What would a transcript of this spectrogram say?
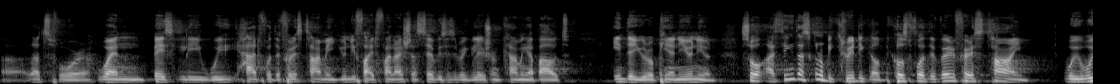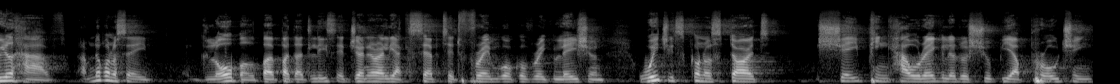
Uh, that's for when basically we had for the first time a unified financial services regulation coming about in the European Union. So I think that's going to be critical because for the very first time we will have, I'm not going to say global, but, but at least a generally accepted framework of regulation, which is going to start shaping how regulators should be approaching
